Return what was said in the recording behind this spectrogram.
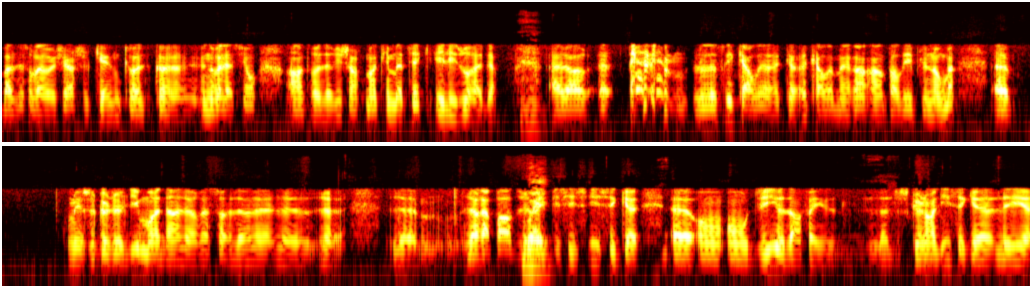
basé sur la recherche qu'il y a une, relation entre le réchauffement climatique et les ouragans. Alors, euh, je laisserai Carla, Carla Méran en parler plus longuement. Euh, mais ce que je lis, moi, dans le, le, le, le rapport du IPCC, c'est que on, on, dit, enfin, ce que j'en lis, c'est que les,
